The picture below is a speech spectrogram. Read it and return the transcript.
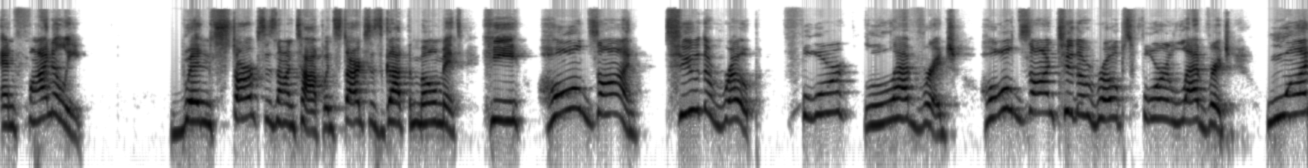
And finally, when Starks is on top, when Starks has got the moment, he holds on to the rope for leverage, holds on to the ropes for leverage. One,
